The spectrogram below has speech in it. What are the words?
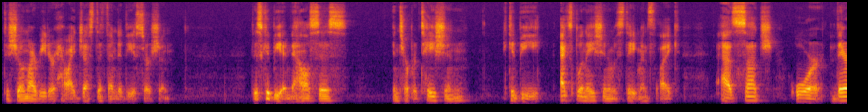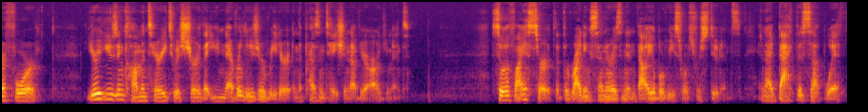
to show my reader how I just defended the assertion. This could be analysis, interpretation, it could be explanation with statements like as such or therefore. You're using commentary to assure that you never lose your reader in the presentation of your argument. So if I assert that the Writing Center is an invaluable resource for students, and I back this up with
